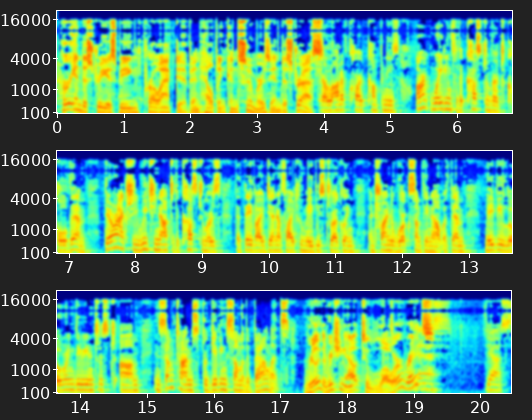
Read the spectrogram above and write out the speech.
her industry is being proactive in helping consumers in distress. A lot of card companies aren't waiting for the customer to call them. They're actually reaching out to the customers that they've identified who may be struggling and trying to work something out with them, maybe lowering the interest um, and sometimes forgiving some of the balance. Really? They're reaching out to lower rates? Yes. Yes.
